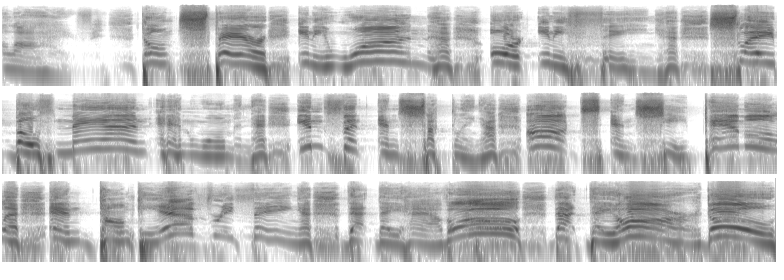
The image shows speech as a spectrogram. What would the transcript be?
alive. Don't spare anyone or anything. Slay both man and woman, infant and suckling, ox and sheep, camel and donkey, everything that they have, all that they are. Go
